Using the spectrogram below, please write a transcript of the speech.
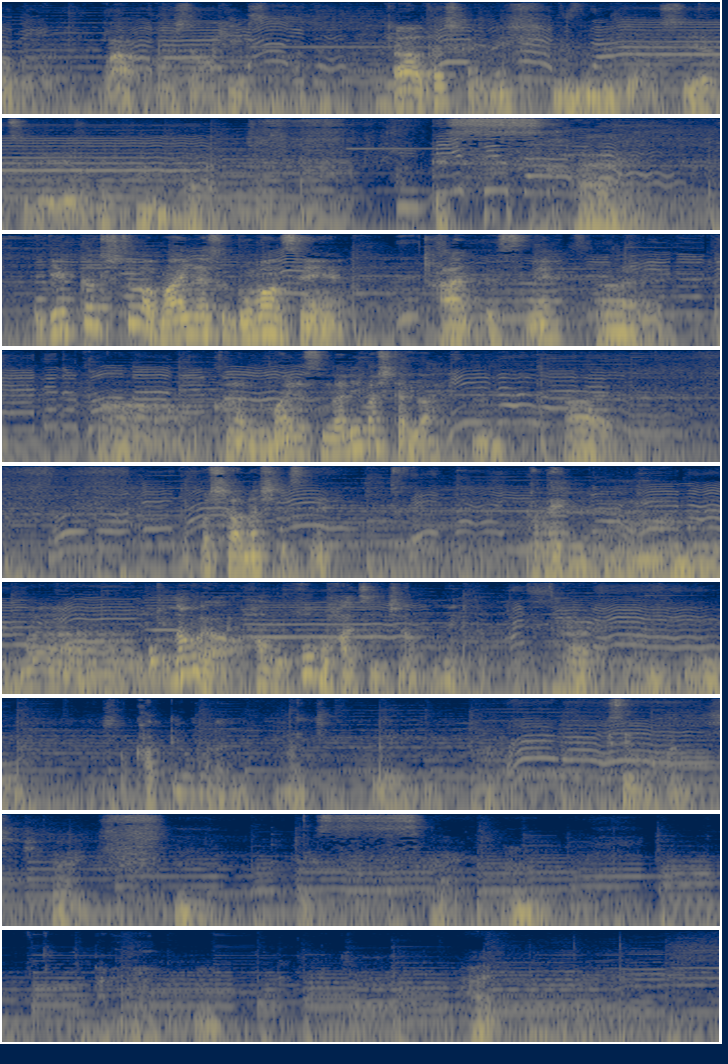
はこの下の比率があったああ、確かにね。海と水圧で言えばね。うんはい。です。はい。で結果としてはマイナス5万1000円はいですね。はい。まあ、かなりのマイナスになりましたが、うんはい。まあ、しゃあなしですね。ねはいまあ、ほ名古屋はほぼほぼ初打ちだもんねはい。うんうん。ちょっと買ってるからねいまいちねうん癖もわかんないしはい。うんです。はい。うんだねはい。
